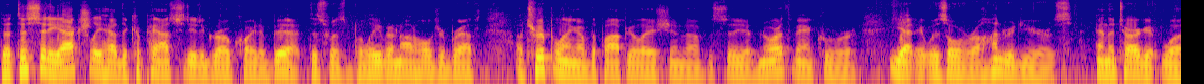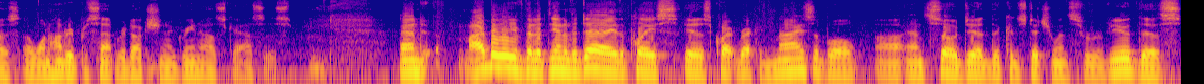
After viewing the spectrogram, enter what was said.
that this city actually had the capacity to grow quite a bit. This was, believe it or not, hold your breath, a tripling of the population of the city of North Vancouver, yet it was over 100 years, and the target was a 100% reduction in greenhouse gases. And I believe that at the end of the day, the place is quite recognizable, uh, and so did the constituents who reviewed this.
